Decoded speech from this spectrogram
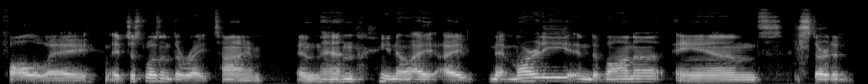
fall away. It just wasn't the right time. And then, you know, I, I met Marty and Devana and started,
